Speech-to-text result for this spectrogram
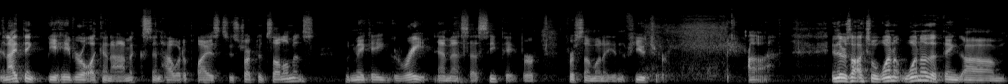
and I think behavioral economics and how it applies to structured settlements would make a great MSSC paper for someone in the future. Uh, and there's actually one, one other thing. Um,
